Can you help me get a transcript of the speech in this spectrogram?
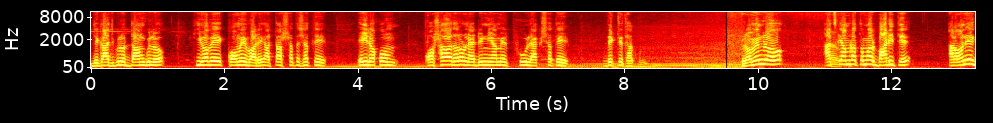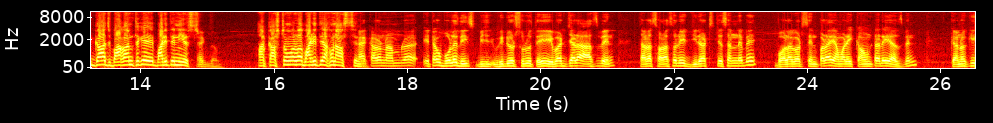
যে গাছগুলোর দামগুলো কীভাবে কমে বাড়ে, আর তার সাথে সাথে এই রকম অসাধারণ অ্যাডেনিয়ামের ফুল একসাথে দেখতে থাকুন। রমেন্দ্র আজকে আমরা তোমার বাড়িতে আর অনেক গাছ বাগান থেকে বাড়িতে নিয়ে এসছো। একদম। আর কাস্টমাররা বাড়িতে এখন আসছে হ্যাঁ কারণ আমরা এটাও বলে দিই ভিডিওর শুরুতে এবার যারা আসবেন তারা সরাসরি জিরাট স্টেশন নেবে বলাগড় সেনপাড়ায় আমার এই কাউন্টারেই আসবেন। কেন কি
